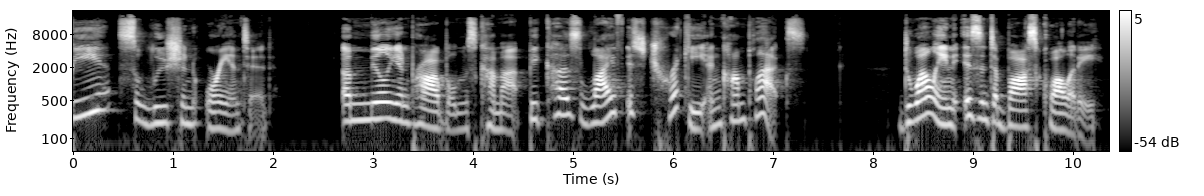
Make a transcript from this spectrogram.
Be solution oriented. A million problems come up because life is tricky and complex. Dwelling isn't a boss quality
